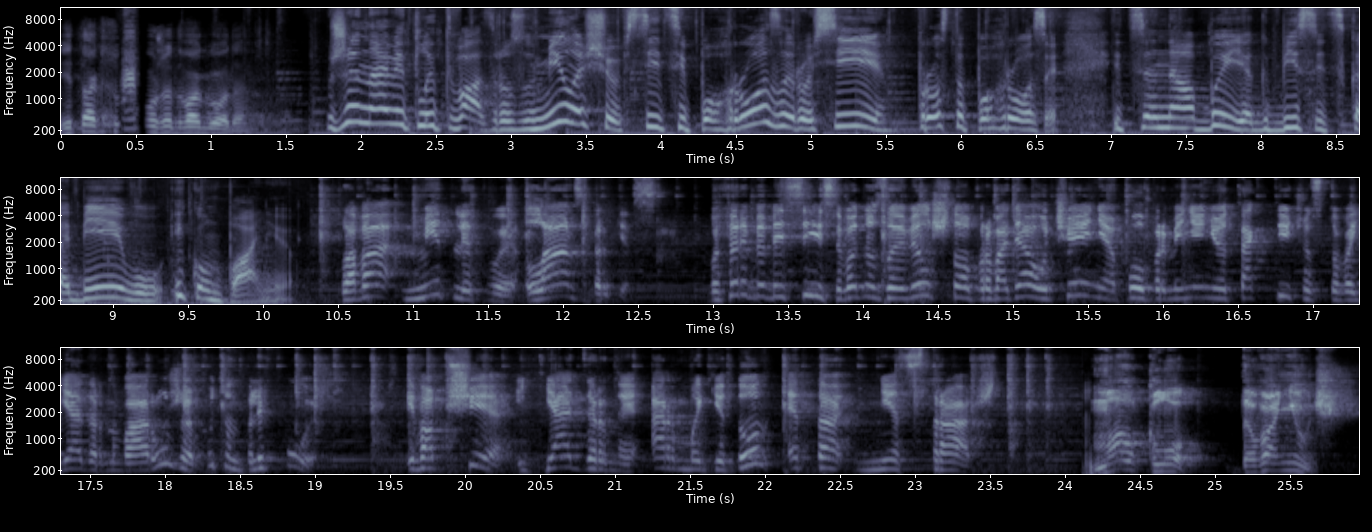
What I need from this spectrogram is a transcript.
И так, сука, уже два года. Вже навіть Литва зрозуміла, що всі ці погрози Росії просто погрози. І це неабияк бісить Скабєєву і компанію. Глава МИД Литвы Ландсбергес в эфире BBC сегодня заявил, что проводя учения по применению тактического ядерного оружия, Путин блефует. И вообще, ядерный Армагеддон – это не страшно. Мал клоп, да вонюч.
